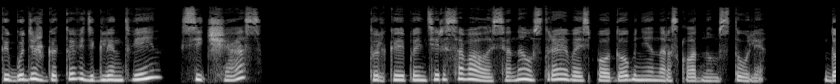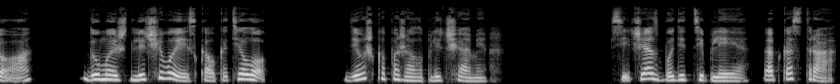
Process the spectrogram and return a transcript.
«Ты будешь готовить глинтвейн? Сейчас?» Только и поинтересовалась она, устраиваясь поудобнее на раскладном стуле. «Да. Думаешь, для чего я искал котелок?» Девушка пожала плечами — Сейчас будет теплее, от костра.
